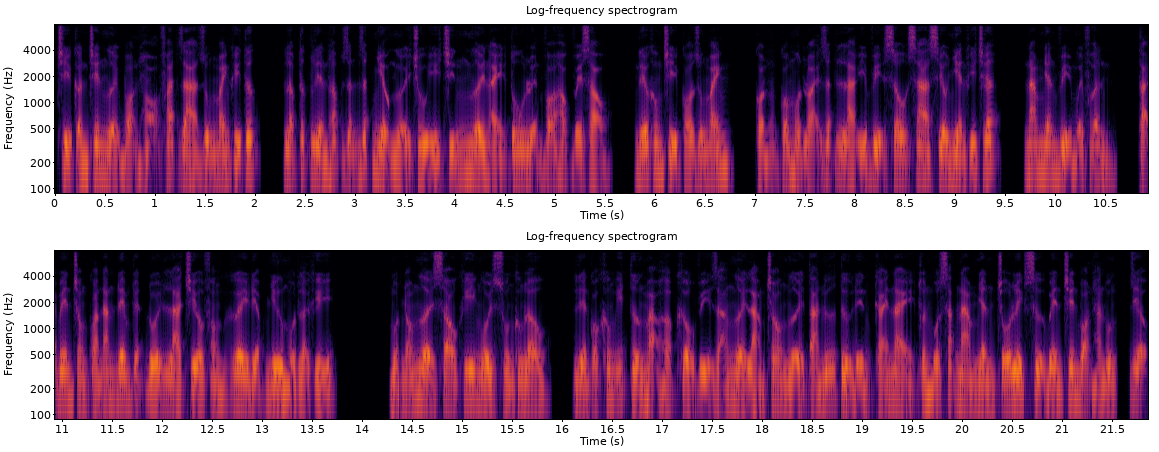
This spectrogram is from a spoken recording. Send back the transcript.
chỉ cần trên người bọn họ phát ra dũng manh khí tức lập tức liền hấp dẫn rất nhiều người chú ý chín người này tu luyện võ học về sau. Nếu không chỉ có dũng mãnh, còn có một loại rất là ý vị sâu xa siêu nhiên khí chất, nam nhân vị mười phần, tại bên trong quán ăn đêm tuyệt đối là chiêu phong gây điệp như một lợi khí. Một nhóm người sau khi ngồi xuống không lâu, liền có không ít tướng mạo hợp khẩu vị dáng người làm cho người ta nữ tử đến cái này thuần một sắc nam nhân chỗ lịch sự bên trên bọn hắn uống rượu,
